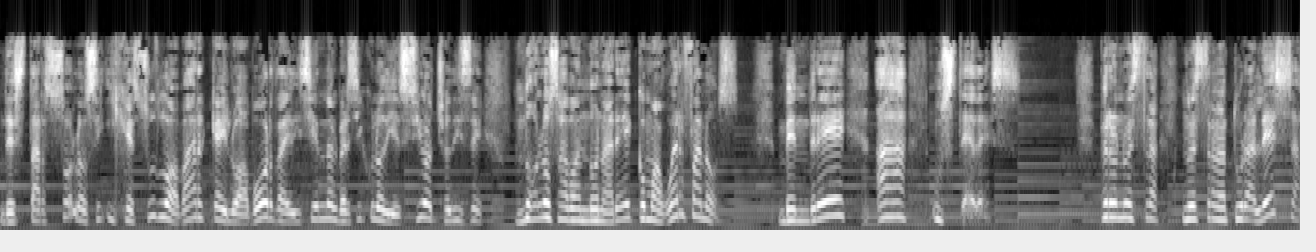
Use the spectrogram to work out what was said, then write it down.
de estar solos y Jesús lo abarca y lo aborda y diciendo el versículo 18 dice, no los abandonaré como a huérfanos, vendré a ustedes. Pero nuestra, nuestra naturaleza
